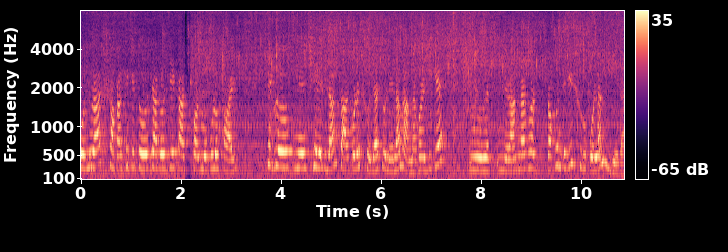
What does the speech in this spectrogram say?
বন্ধুরা, সকাল থেকে তো জানো যে কাজকর্মগুলো হয়, সেগুলো ছেড়ে দিলাম, তারপরে সোজা চলে এলাম রান্নাঘরের দিকে। রান্নাঘর তখন থেকেই শুরু করলাম ভিডিওটা।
